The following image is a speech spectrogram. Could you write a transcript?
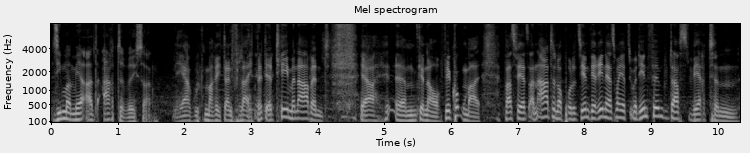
Sieh mal mehr Art Arte, würde ich sagen. Ja gut, mache ich dann vielleicht, ne? der Themenabend. Ja, ähm, genau. Wir gucken mal, was wir jetzt an Arte noch produzieren. Wir reden erstmal jetzt über den Film. Du darfst werten.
